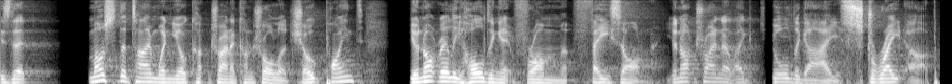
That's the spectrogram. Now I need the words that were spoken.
is that most of the time when you're co- trying to control a choke point, you're not really holding it from face on. You're not trying to like duel the guy straight up.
